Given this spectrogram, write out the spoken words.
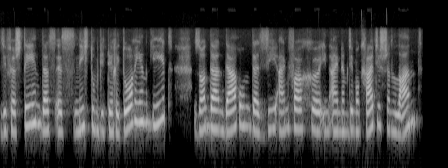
Sie verstehen, dass es nicht um die Territorien geht, sondern darum, dass sie einfach äh, in einem demokratischen Land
